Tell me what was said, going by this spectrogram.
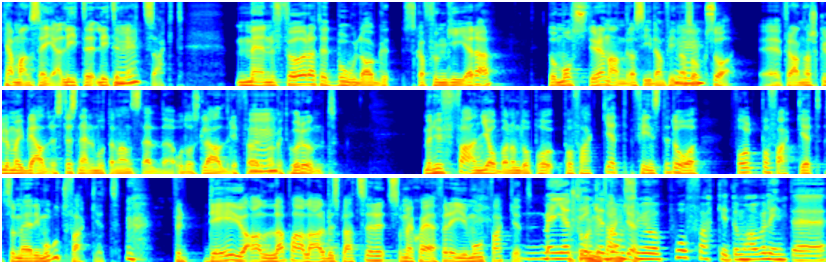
Kan man säga, lite, lite lätt sagt. Men för att ett bolag ska fungera, då måste ju den andra sidan finnas Mm. också. Eh, För annars skulle man ju bli alldeles för snäll mot den anställda och då skulle aldrig företaget Mm. gå runt. Men hur fan jobbar de då på, på facket? Finns det då folk på facket som är emot facket? För det är ju alla på alla arbetsplatser som är chefer är ju emot facket. Men jag Förstår tänker att de som jobbar på facket, de har väl inte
